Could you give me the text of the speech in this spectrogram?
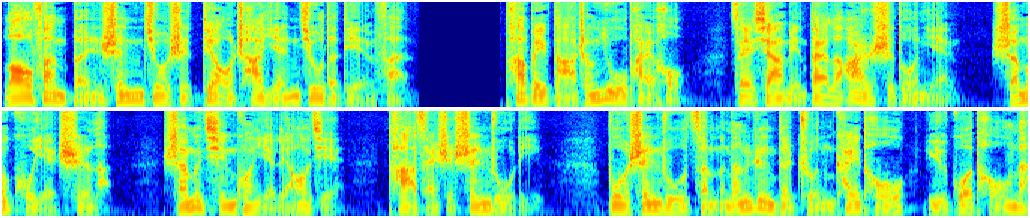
老范本身就是调查研究的典范，他被打成右派后，在下面待了二十多年，什么苦也吃了，什么情况也了解，他才是深入里。不深入，怎么能认得准开头与过头呢？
